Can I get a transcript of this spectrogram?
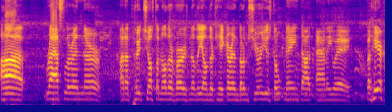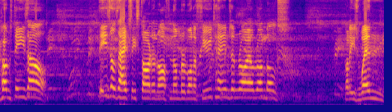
Uh, wrestler in there and I put just another version of The Undertaker in, but I'm sure you don't mind that anyway. But here comes Diesel. Diesel's actually started off number one a few times in Royal Rumbles, but he's win.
